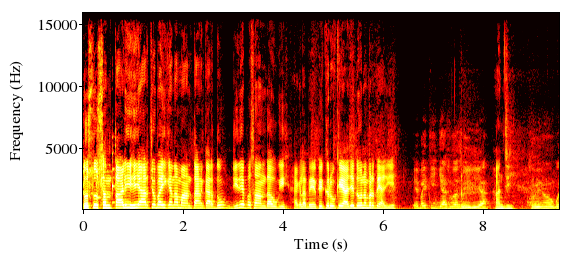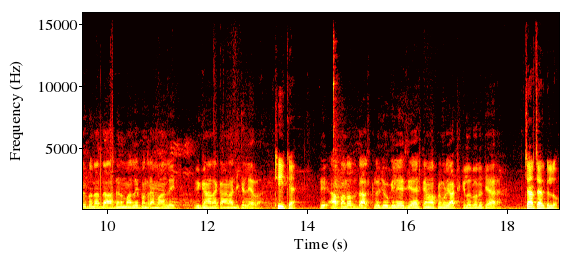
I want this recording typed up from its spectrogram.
ਦੋਸਤੋ 47000 ਚੋਂ ਬਾਈ ਕਹਿੰਦਾ ਮਾਨਤਾਨ ਕਰ ਦੂੰ ਜਿਹਦੇ ਪਸੰਦ ਆਊਗੀ ਅਗਲਾ ਬੇਫਿਕਰ ਹੋ ਕੇ ਆ ਜੇ ਦੋ ਨੰਬਰ ਤੇ ਆ ਜਾਈਏ। ਇਹ ਬਈ ਤੀਜਾ ਸੂਆ ਸੂਈ ਵੀ ਆ। ਹਾਂਜੀ। ਸੂਈ ਨੂੰ ਕੋਈ ਬੰਦਾ 10 ਦਿਨ ਮੰਨ ਲੇ 15 ਮੰਨ ਲੇ ਵੀ ਗਾਂ ਦਾ ਕਾਣ ਅੱਜ ਚੱਲਿਆ ਵਾ। ਠੀਕ ਹੈ। ਤੇ ਆਪਾਂ ਦੁੱਧ 10 ਕਿਲੋ ਜੋ ਕਿ ਲਿਆ ਸੀ ਇਸ ਟਾਈਮ ਆਪਣੇ ਕੋਲ 8 ਕਿਲੋ ਦੁੱਧ ਤਿਆਰ ਆ। 4-4 ਕਿਲੋ।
